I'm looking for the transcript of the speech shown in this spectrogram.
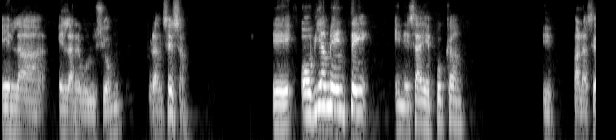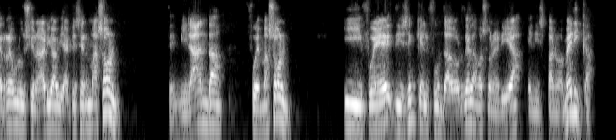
en la, en la Revolución Francesa. Eh, obviamente, en esa época, eh, para ser revolucionario había que ser masón. Miranda fue masón y fue, dicen que el fundador de la masonería en Hispanoamérica,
